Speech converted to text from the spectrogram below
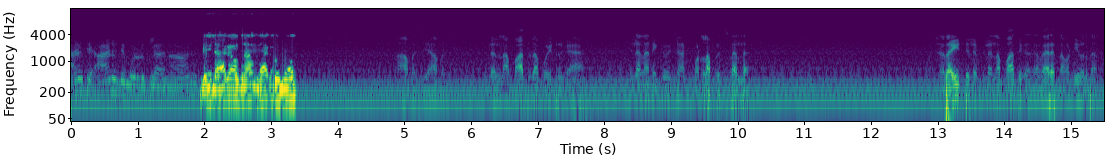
ஆனுசி ஆனுசி மோடு இருக்குல்ல நான் ஆனுசி டேய் லேக் ஆகுதுடா லேக் ஆகுதுடா. ஆமாச்சி ஆமாச்சி இல்லை இல்லை நான் பார்த்து தான் போயிட்டு இருக்கேன் இல்லைன்னா நிற்க வச்சு ஹண்ட் பண்ணலாம் பிரச்சனை இல்லை. கொஞ்சம் ரைட்டு லெஃப்ட்ல எல்லாம் பார்த்துக்கோங்க. வேற எந்த வண்டி வருதான்னு.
